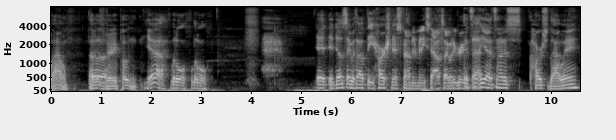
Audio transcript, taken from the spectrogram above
Wow. That is Uh, very potent. Yeah. Little little. It, it does say without the harshness found in many stouts. I would agree with It's that. not, yeah, it's not as harsh that way.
